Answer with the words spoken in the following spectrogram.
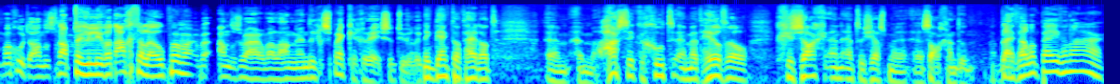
maar goed, anders... Snapten jullie wat achterlopen? Maar... Anders waren we lang in de gesprekken geweest natuurlijk. Ik denk dat hij dat um, um, hartstikke goed en met heel veel gezag en enthousiasme uh, zal gaan doen. Blijf wel een P van de haar.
